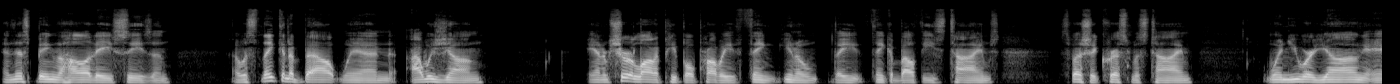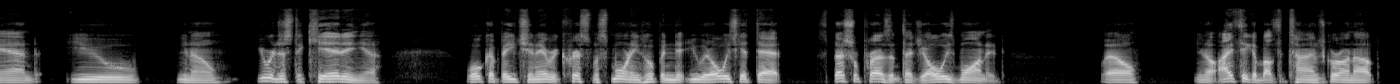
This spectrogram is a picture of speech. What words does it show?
and this being the holiday season, I was thinking about when I was young, and I'm sure a lot of people probably think, you know, they think about these times, especially Christmas time, when you were young and you, you know, you were just a kid and you woke up each and every Christmas morning hoping that you would always get that special present that you always wanted. Well, you know, I think about the times growing up,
